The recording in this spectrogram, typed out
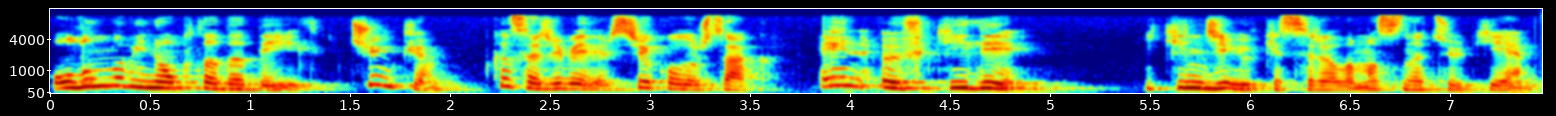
olumlu bir noktada değil. Çünkü kısaca belirtecek olursak en öfkeli ikinci ülke sıralamasında Türkiye.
